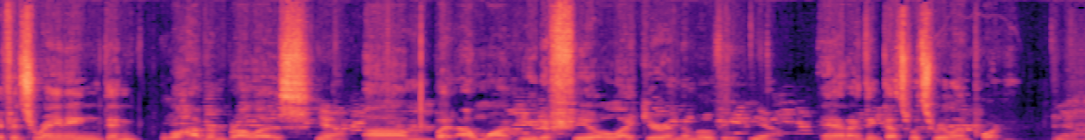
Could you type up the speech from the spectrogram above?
if it's raining, then we'll have umbrellas. Yeah. Um, but I want you to feel like you're in the movie, Yeah. and I think that's what's real important. Yeah.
